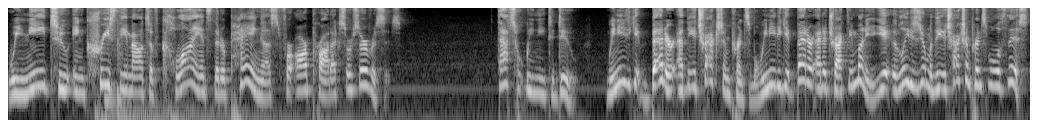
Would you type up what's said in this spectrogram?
We need to increase the amount of clients that are paying us for our products or services. That's what we need to do. We need to get better at the attraction principle. We need to get better at attracting money. Yeah, ladies and gentlemen, the attraction principle is this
